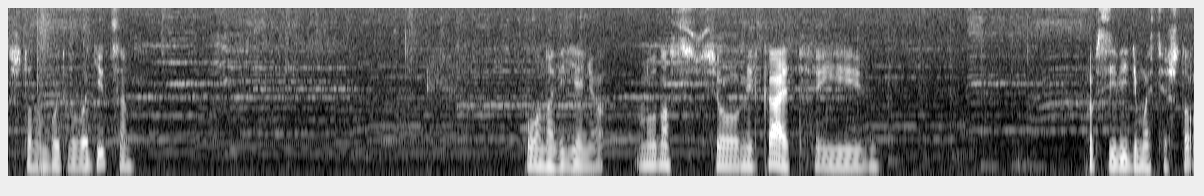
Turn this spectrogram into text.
что нам будет выводиться по наведению. Ну, у нас все мелькает и по всей видимости, что,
